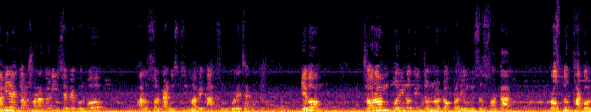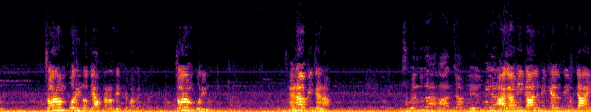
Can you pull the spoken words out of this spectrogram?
আমি একজন সনাতনী হিসেবে বলব, ভারত সরকার নিশ্চিতভাবে কাজ শুরু করেছেন। এবং চরম পরিণতির জন্য ডক্টর ইউনিসেফ সরকার প্রস্তুত থাকুন। চরম পরিণতি আপনারা দেখতে পাবেন। চরম পরিণতি। আগামীকাল বিকেল তিনটায়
